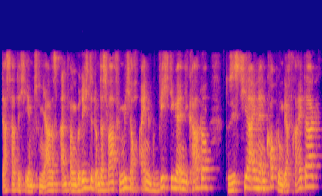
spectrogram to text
das hatte ich eben zum Jahresanfang berichtet und das war für mich auch ein wichtiger Indikator. Du siehst hier eine Entkopplung. Der Freitag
